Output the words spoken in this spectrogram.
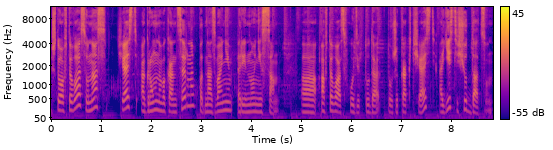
что АвтоВАЗ у нас часть огромного концерна под названием Renault Nissan. А, АвтоВАЗ входит туда тоже как часть, а есть еще Datsun.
